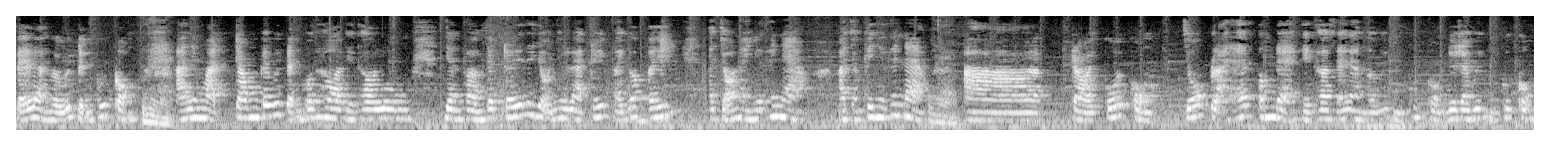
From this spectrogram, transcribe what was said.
để là người quyết định cuối cùng. Dạ. À, nhưng mà trong cái quyết định của thơ thì thơ luôn dành phần cho trí. Ví dụ như là trí phải góp ý ở chỗ này như thế nào ở chỗ kia như thế nào. Dạ. À, rồi cuối cùng chốt lại hết vấn đề thì thơ sẽ là người quyết định cuối cùng đưa ra quyết định cuối cùng.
